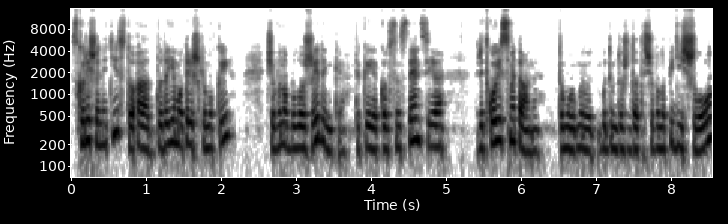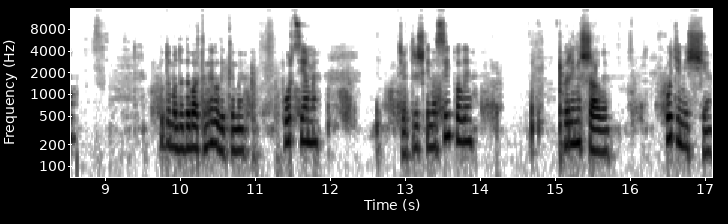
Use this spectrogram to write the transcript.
Скоріше не тісто, а додаємо трішки муки, щоб воно було жиденьке, таке як консистенція рідкої сметани. Тому ми будемо дожидати, щоб воно підійшло. Будемо додавати невеликими порціями. Так, трішки насипали, перемішали. Потім іще.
